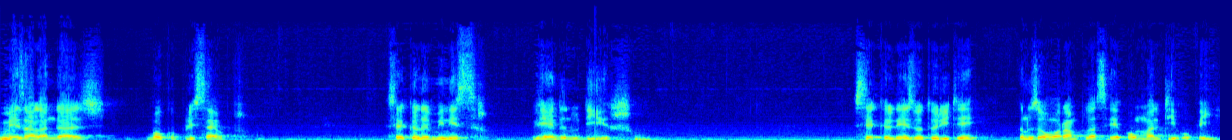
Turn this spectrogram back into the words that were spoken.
Mais en langage beaucoup plus simple, c'est que le ministre vient de nous dire, c'est que les autorités que nous avons remplacées ont menti au pays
